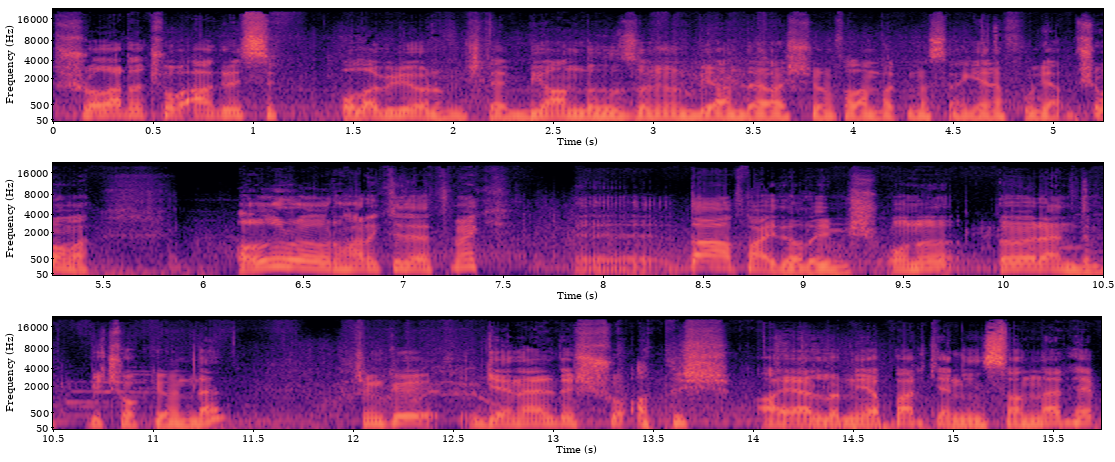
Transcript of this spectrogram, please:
şuralarda çok agresif olabiliyorum. İşte bir anda hızlanıyorum, bir anda yavaşlıyorum falan. Bakın mesela gene full yapmışım ama ağır ağır hareket etmek e, daha faydalıymış. Onu öğrendim birçok yönden. Çünkü genelde şu atış ayarlarını yaparken insanlar hep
